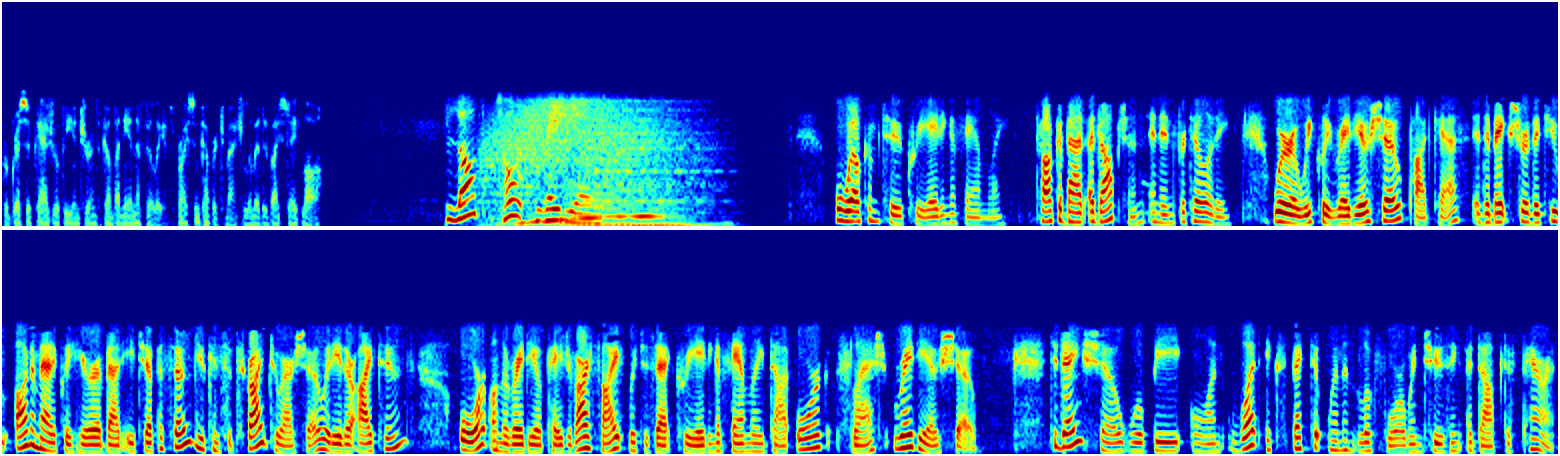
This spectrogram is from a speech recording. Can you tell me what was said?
Progressive Casualty Insurance Company and affiliates. Price and coverage match limited by state law. Blog Talk Radio. Welcome to Creating a Family. Talk about adoption and infertility. We're a weekly radio show podcast, and to make sure that you automatically hear about each episode, you can subscribe to our show at either iTunes or on the radio page of our site, which is at creatingafamily.org slash radio show. Today's show will be on what expectant women look for when choosing adoptive parents.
